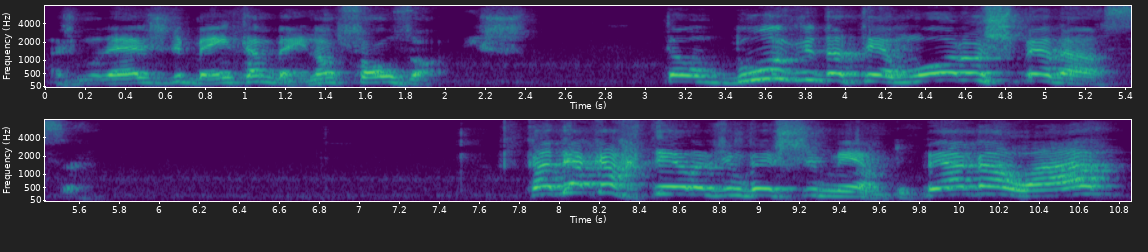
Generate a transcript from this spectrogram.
As mulheres de bem também, não só os homens. Então, dúvida, temor ou esperança? Cadê a carteira de investimento? Pega lá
